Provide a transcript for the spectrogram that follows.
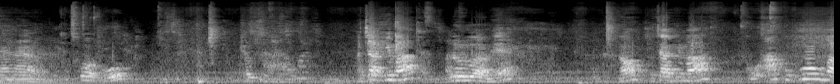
နာနာကိုကိုထုတ်စားအကြကြီးမှာအလုပ်လုပ်ရမယ်နော်အကြကြီးမှာ ကိုအကူကိုမှ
